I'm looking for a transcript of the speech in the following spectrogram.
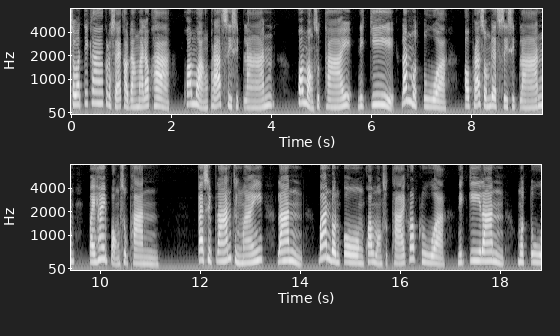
สวัสดีค่ะ กระแสข่าวดังมาแล้วค่ะ ความหวังพระ 40 ล้าน ความหวังสุดท้าย นิกกี้ ลั่นหมดตัว เอาพระสมเด็จ 40 ล้าน ไปให้ป๋องสุพรรณ80 ล้านถึงไหม ลั่น บ้านโดนโกง ความหวังสุดท้ายครอบครัว นิกกี้ลั่น หมดตัว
